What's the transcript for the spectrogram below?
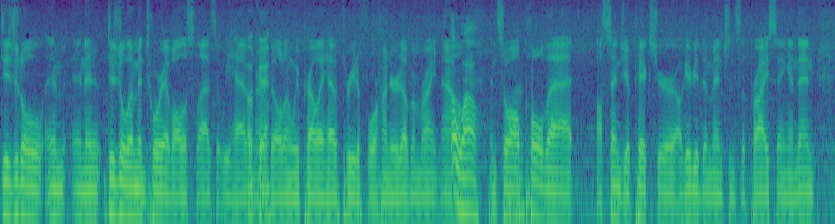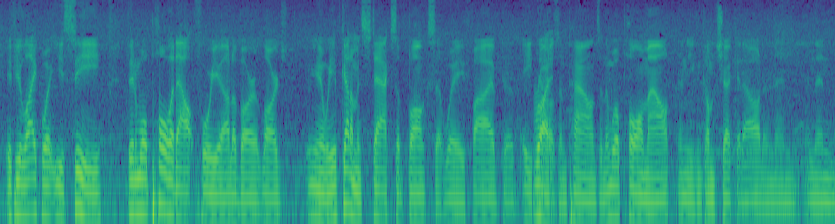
digital Im- and a digital inventory of all the slabs that we have in our building. We probably have three to four hundred of them right now. Oh, wow. And so I'll pull that. I'll send you a picture. I'll give you dimensions, the pricing, and then if you like what you see, then we'll pull it out for you out of our large. You know, we've got them in stacks of bunks that weigh five to eight thousand Right. pounds, and then we'll pull them out, and you can come check it out, and then and then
